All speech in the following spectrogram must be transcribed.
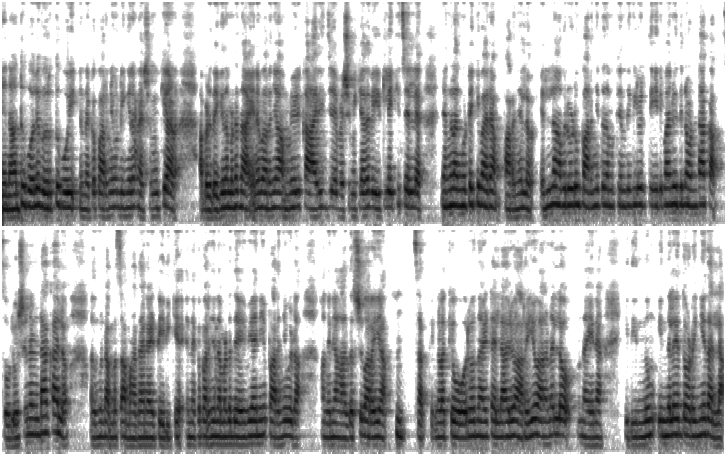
ഞാൻ അതുപോലെ വെറുത്തുപോയി എന്നൊക്കെ പറഞ്ഞുകൊണ്ട് ഇങ്ങനെ വിഷമിക്കുകയാണ്. അപ്പോഴത്തേക്ക് നമ്മുടെ നയന പറഞ്ഞു അമ്മ ഒരു കാര്യം ചെയ്യാം. വിഷമിക്കാതെ വീട്ടിലേക്ക് ചെല്ല്. ഞങ്ങൾ അങ്ങോട്ടേക്ക് വരാം. പറഞ്ഞല്ലോ. എല്ലാവരോടും പറഞ്ഞിട്ട് നമുക്ക് എന്തെങ്കിലും ഒരു തീരുമാനം ഇതിനുണ്ടാക്കാം സൊല്യൂഷൻ ഉണ്ടാക്കാമല്ലോ അതുകൊണ്ട് അമ്മ സമാധാനമായിട്ട് ഇരിക്കുക എന്നൊക്കെ പറഞ്ഞ് നമ്മുടെ ദേവ്യാനിയെ പറഞ്ഞു വിടാം. അങ്ങനെ ആദർശ് പറയാം സത്യങ്ങളൊക്കെ ഓരോന്നായിട്ട് എല്ലാവരും അറിയുവാണല്ലോ നയന. ഇതിന്നും ഇന്നും ഇന്നലെയും തുടങ്ങിയതല്ല.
